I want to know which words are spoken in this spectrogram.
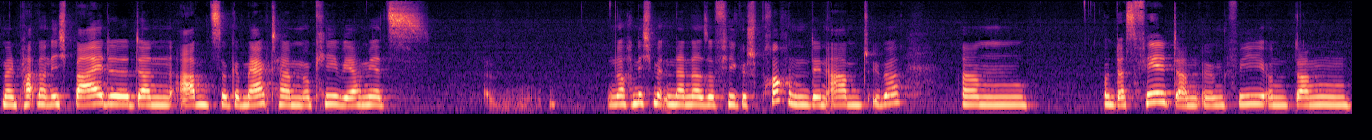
mein Partner und ich beide dann abends so gemerkt haben, okay, wir haben jetzt noch nicht miteinander so viel gesprochen den Abend über. Ähm, und das fehlt dann irgendwie und dann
